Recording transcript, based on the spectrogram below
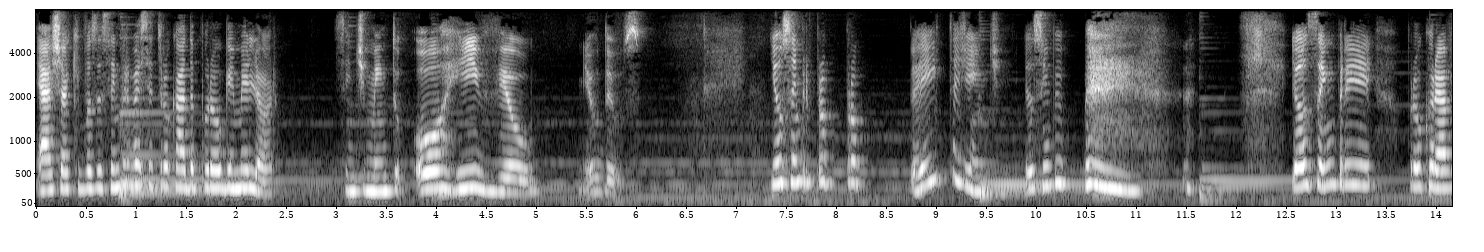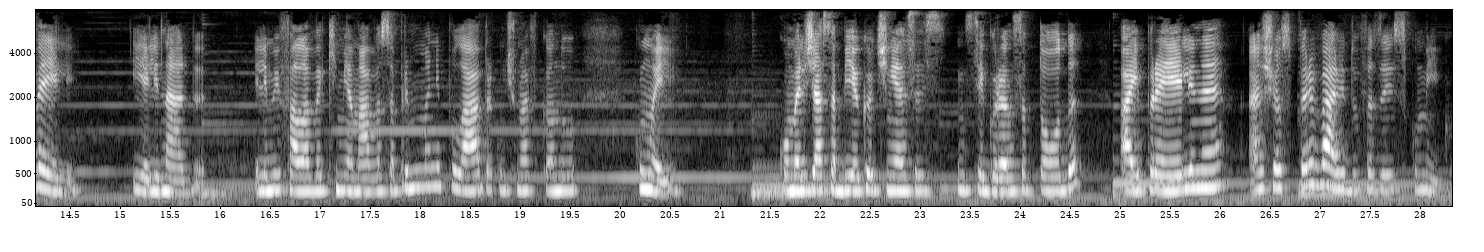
É achar que você sempre vai ser trocada por alguém melhor. Sentimento horrível, meu Deus. E eu sempre pro, pro, Eita, gente, eu sempre. eu sempre procurava ele. E ele nada. Ele me falava que me amava só pra me manipular, para continuar ficando com ele. Como ele já sabia que eu tinha essa insegurança toda, aí pra ele, né, achou super válido fazer isso comigo.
